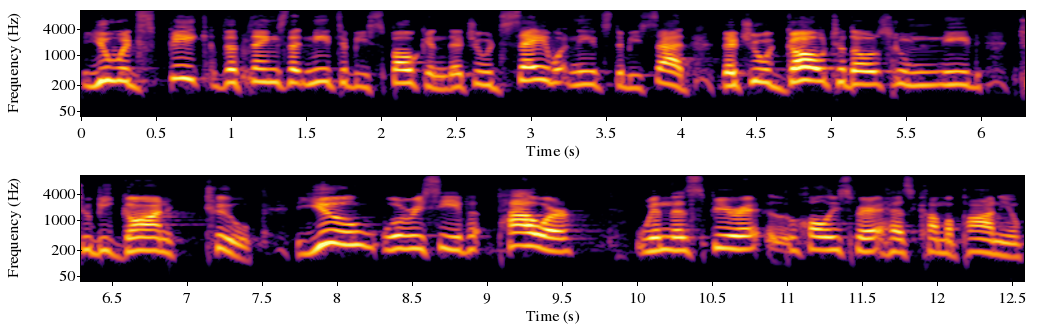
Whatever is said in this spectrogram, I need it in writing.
you would speak the things that need to be spoken, that you would say what needs to be said, that you would go to those who need to be gone to. You will receive power when the Spirit, Holy Spirit has come upon you.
